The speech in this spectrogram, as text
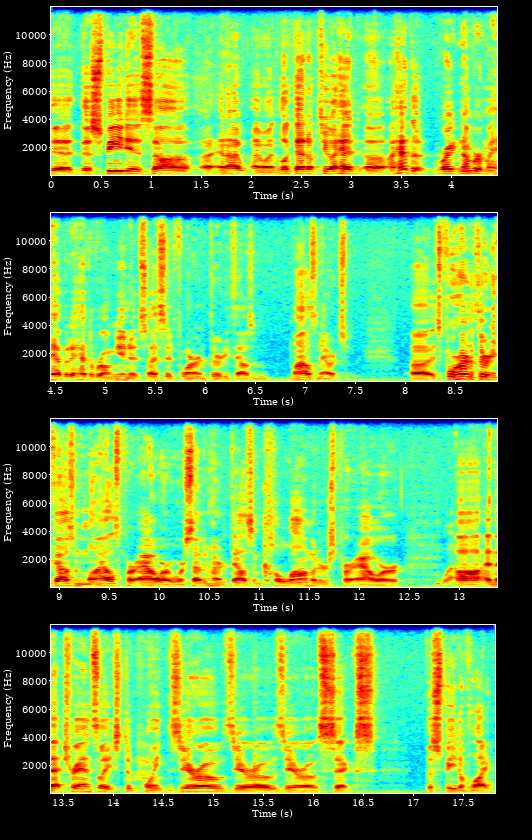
the the speed is, uh, uh, and I, I went looked that up too. I had uh, I had the right number in my head, but I had the wrong units. I said 430,000 miles an hour. It's uh, it's 430,000 miles per hour or 700,000 kilometers per hour, uh, and that translates to 0.0006, the speed of light.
